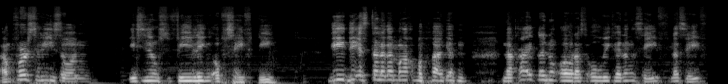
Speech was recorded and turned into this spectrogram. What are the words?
Ang first reason is yung feeling of safety. DDS talaga mga kababayan. Na kahit anong oras uwi ka ng safe na safe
